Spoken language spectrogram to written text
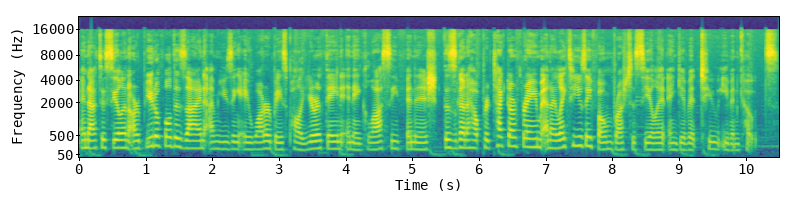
And now to seal in our beautiful design, I'm using a water-based polyurethane in a glossy finish. This is gonna help protect our frame and I like to use a foam brush to seal it and give it two even coats.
